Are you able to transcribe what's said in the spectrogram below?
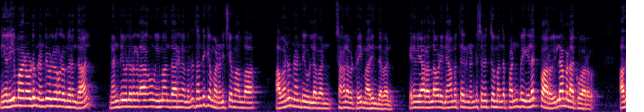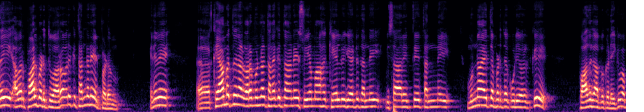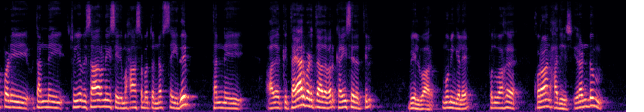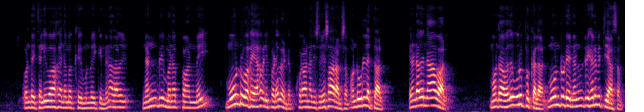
நீங்கள் ஈமானோடும் நன்றி உள்ளவர்களும் இருந்தால் நன்றி உள்ளவர்களாகவும் ஈமான்தார்களும் இருந்து தண்டிக்க மாட்டான். நிச்சயமா அல்லாஹ் அவனும் நன்றி உள்ளவன் சகலவற்றையும் அறிந்தவன். எனவே யார் அல்லாவுடைய ஞாபகத்திற்கு நன்றி செலுத்தும் அந்த பண்பை இழப்பாரோ இல்லாமலாக்குவாரோ அதை அவர் பால்படுத்துவாரோ அவருக்கு தண்டனை ஏற்படும். எனவே கியாமத்தினால் கியாமத்து நாள் வர முன்னால் தனக்குத்தானே சுயமாக கேள்வி கேட்டு தன்னை விசாரித்து தன்னை முன்னாயத்தப்படுத்தக்கூடியவருக்கு பாதுகாப்பு கிடைக்கும். அப்படி தன்னை சுய விசாரணை செய்து மகாசபத்து நஃப் செய்து தன்னை அதற்கு தயார்படுத்தாதவர் கை சேதத்தில் வீழ்வார். மூமிங்களே பொதுவாக குரான் ஹதீஸ் இரண்டும் ஒன்றை தெளிவாக நமக்கு முன்வைக்கின்றன. அதாவது நன்றி மனப்பான்மை மூன்று வகையாக வெளிப்பட வேண்டும். குரான் ஹதீஸுடைய சாராம்சம். ஒன்று உள்ளத்தால் இரண்டாவது நாவால் மூன்றாவது உறுப்புக்களால். மூன்றுடைய நன்றிகளும் வித்தியாசம்.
